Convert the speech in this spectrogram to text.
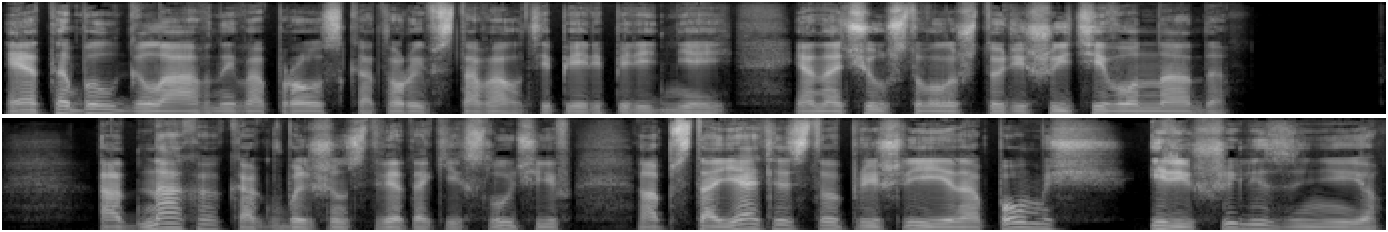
Это был главный вопрос, который вставал теперь перед ней, и она чувствовала, что решить его надо. Однако, как в большинстве таких случаев, обстоятельства пришли ей на помощь и решили за нее.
